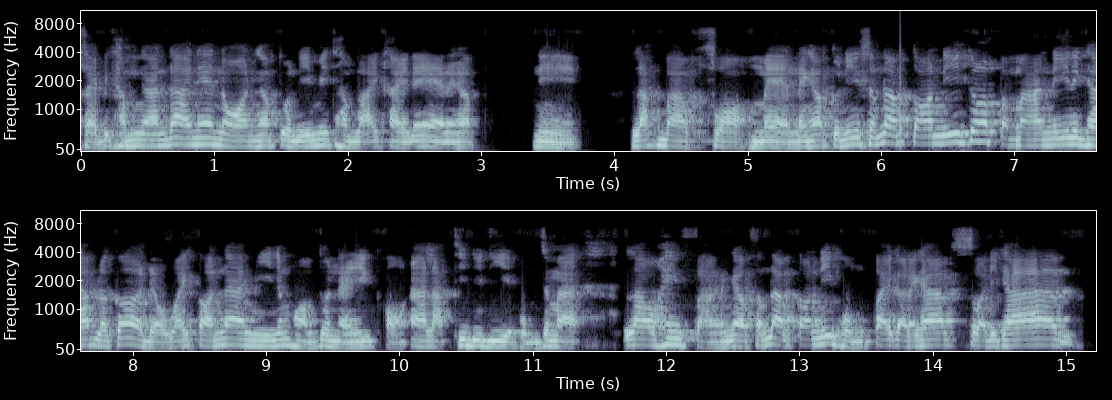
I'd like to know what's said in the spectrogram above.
ใส่ไปทำงานได้แน่นอนครับ ตัวนี้ไม่ทำร้ายใครแน่นะครับ นี่ ลักบาร์ฟอร์แมนนะครับ ตัวนี้สำหรับตอนนี้ก็ประมาณนี้นะครับ แล้วก็เดี๋ยวไว้ตอนหน้ามีน้ำหอมตัวไหนของอาหรับที่ดีๆ ผมจะมาเล่าให้ฟังนะครับสำหรับตอนนี้ผมไปก่อนนะครับ สวัสดีครับ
